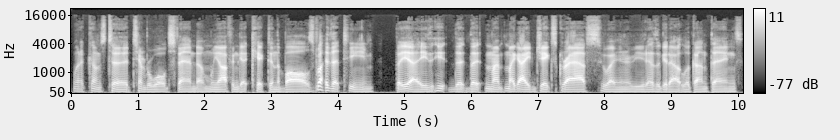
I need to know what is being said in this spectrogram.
when it comes to Timberwolves fandom. We often get kicked in the balls by that team. But yeah, he, he, the the my my guy Jake's Graphs, who I interviewed, has a good outlook on things.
